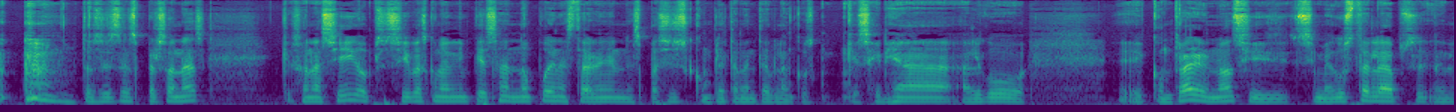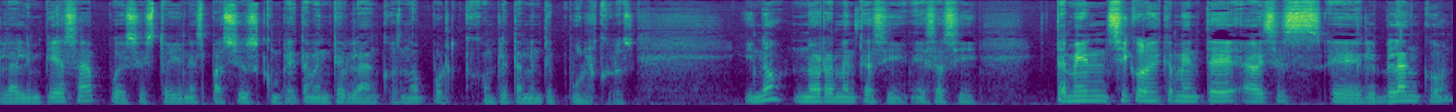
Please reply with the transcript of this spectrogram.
Entonces esas personas que son así, obsesivas con la limpieza, no pueden estar en espacios completamente blancos, que sería algo eh, contrario, ¿no? Si, si me gusta la, la, limpieza, pues estoy en espacios completamente blancos, ¿no? Por, completamente pulcros. Y no, no realmente así, es así. También psicológicamente a veces el blanco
